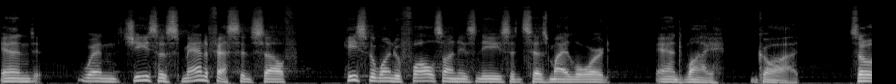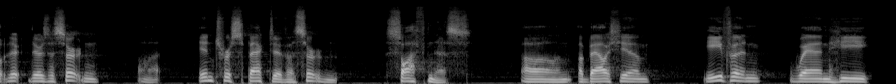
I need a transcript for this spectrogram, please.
And when Jesus manifests himself, he's the one who falls on his knees and says, "My Lord and my God." So there, there's a certain uh, introspective, a certain softness um, about him, even when he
